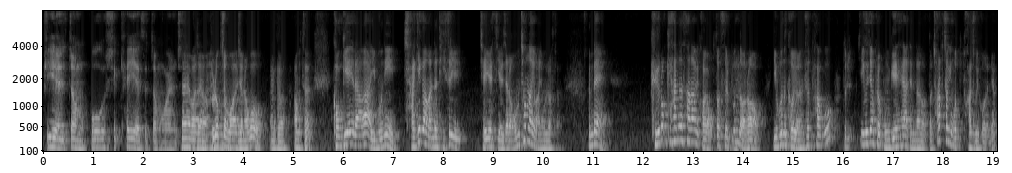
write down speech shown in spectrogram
PL.5CKS.org. 네, 맞아요. 블록.org라고, 그, 아무튼, 거기에다가 이분이 자기가 만든 D3JS 예제를 엄청나게 많이 올렸어요. 근데, 그렇게 하는 사람이 거의 없었을 뿐더러, 이분은 그걸 연습하고, 또 이그젠플을 공개해야 된다는 어떤 철학적인 것도 가지고 있거든요.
